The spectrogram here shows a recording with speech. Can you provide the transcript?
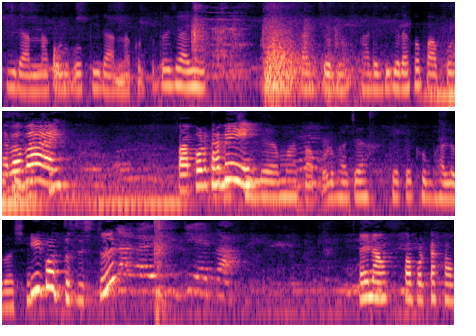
কী রান্না করব কী রান্না করব। তো যাই হোক তার জন্য। আর এদিকে দেখো পাঁপড় হ্যাঁ পাপড় খাবি? ছেলে আমার পাঁপড় ভাজা খেতে খুব ভালোবাসে। কি করতেছিস তুই? এই নাও পাপড়টা খাও।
